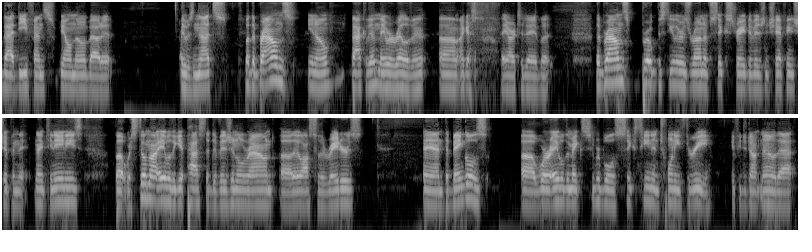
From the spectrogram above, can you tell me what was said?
that defense, we all know about it. It was nuts. But the Browns, you know, back then they were relevant. Um, I guess they are today, but the Browns broke the Steelers' run of six straight division championship in the 1980s, but were still not able to get past the divisional round. Uh, they lost to the Raiders, and the Bengals uh, were able to make Super Bowls 16 and 23. If you did not know that,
